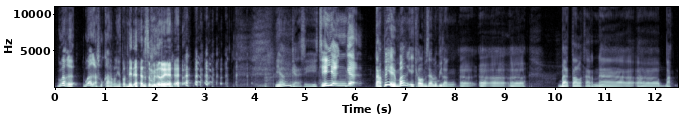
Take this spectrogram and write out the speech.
Gue agak gue agak sukar melihat perbedaan sebenarnya. Ya enggak sih, Cie ya enggak. Tapi emang eh, kalau misalnya lu bilang eh, eh, eh, eh, batal karena eh, mak-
